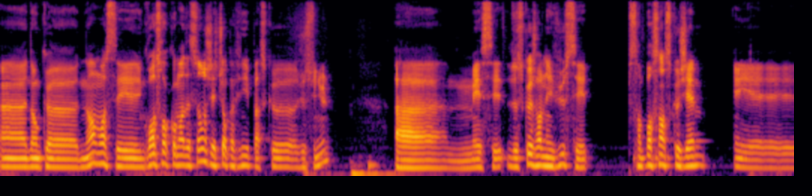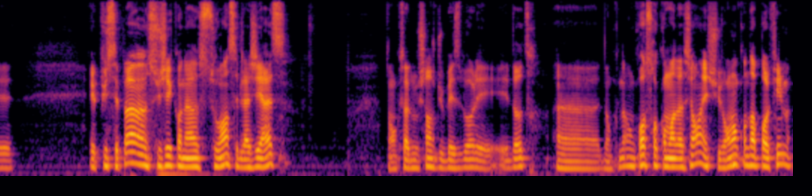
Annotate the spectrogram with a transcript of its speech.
Donc, non, moi, c'est une grosse recommandation. J'ai toujours pas fini parce que je suis nul. Mais c'est de ce que j'en ai vu, c'est 100% ce que j'aime. Et, et puis, c'est pas un sujet qu'on a souvent, c'est de la GRS. Donc, ça nous change du baseball et, et d'autres. Euh, donc, non, grosse recommandation. Et je suis vraiment content pour le film.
